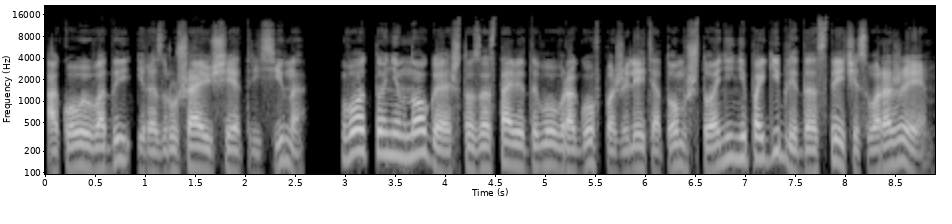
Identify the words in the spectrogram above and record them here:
оковы воды и разрушающая трясина – вот то немногое, что заставит его врагов пожалеть о том, что они не погибли до встречи с ворожеем.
